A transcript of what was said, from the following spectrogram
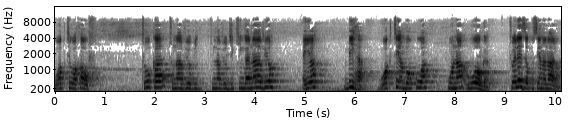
wakati wa hofu tuka tunavyo tunavyojikinga navyo aiyo biha. Wakati ambao kuwa kuna uoga. Tueleze kuhusiana nayo.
